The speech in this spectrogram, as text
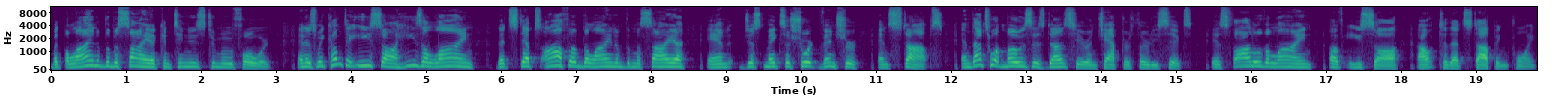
But the line of the Messiah continues to move forward. And as we come to Esau, he's a line that steps off of the line of the Messiah and just makes a short venture and stops. And that's what Moses does here in chapter 36 is follow the line of Esau out to that stopping point.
